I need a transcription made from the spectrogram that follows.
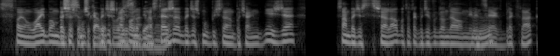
swoją łajbą. Będziesz jestem mógł, ciekawy, będziesz albo na, zrobione, na sterze, będziesz mógł być na bocianim gnieździe, sam będziesz strzelał, bo to tak będzie wyglądało mniej więcej Mhm. jak w Black Flag.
